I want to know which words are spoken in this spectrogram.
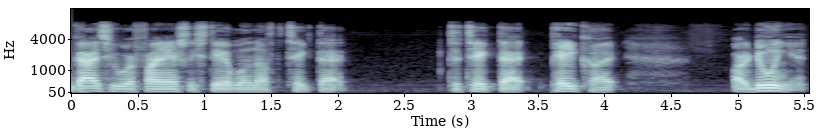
guys who are financially stable enough to take that to take that pay cut are doing it.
